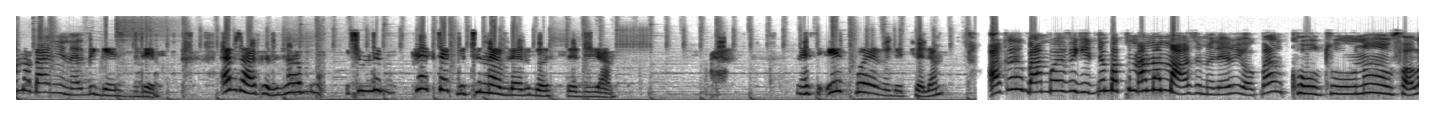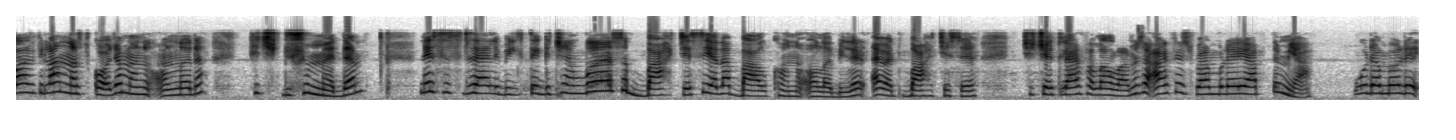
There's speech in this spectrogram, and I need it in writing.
ama ben yine bir gezdireyim. Evet arkadaşlar bu, şimdi tek tek bütün evleri göstereceğim. Neyse ilk bu eve geçelim. Arkadaşlar ben bu eve girdim baktım ama malzemeleri yok. Ben koltuğunu falan filan nasıl koyacağım onu, onları hiç düşünmedim. Neyse sizlerle birlikte geçelim. Burası bahçesi ya da balkonu olabilir. Evet bahçesi. Çiçekler falan var. Mesela arkadaş ben buraya yaptım ya. Buradan böyle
